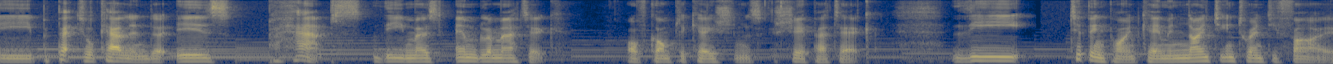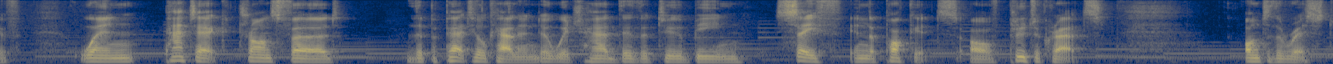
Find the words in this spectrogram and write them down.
The perpetual calendar is perhaps the most emblematic of complications chez Patek. The tipping point came in 1925 when Patek transferred the perpetual calendar, which had hitherto been safe in the pockets of plutocrats, onto the wrist.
